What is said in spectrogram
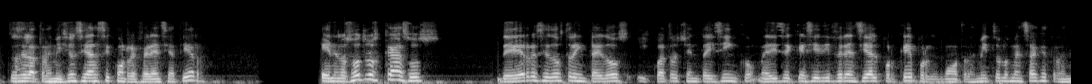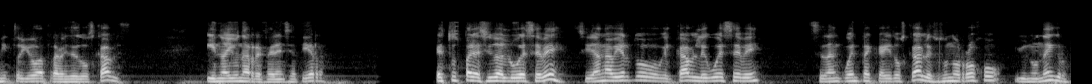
Entonces la transmisión se hace con referencia a tierra. En los otros casos de RC232 y 485 me dice que sí diferencial. ¿Por qué? Porque como transmito los mensajes, transmito yo a través de dos cables y no hay una referencia a tierra. Esto es parecido al USB. Si han abierto el cable USB, se dan cuenta que hay dos cables, uno rojo y uno negro,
